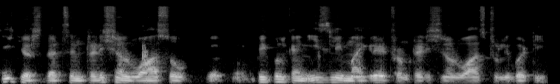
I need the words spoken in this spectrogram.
features that's in traditional WAS so people can easily migrate from traditional WAS to Liberty.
